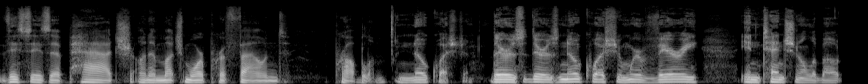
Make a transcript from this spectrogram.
this is a patch on a much more profound problem. No question. There's there's no question. We're very intentional about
